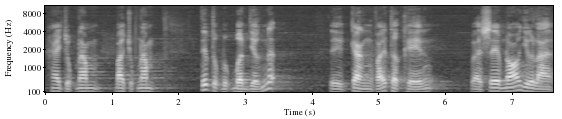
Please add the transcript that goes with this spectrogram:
20 năm, 30 năm tiếp tục được bền vững đó thì cần phải thực hiện và xem nó như là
